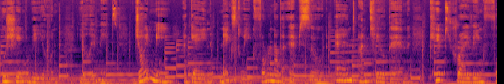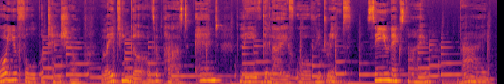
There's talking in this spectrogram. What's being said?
pushing beyond your limits. Join me again next week for another episode. And until then, keep striving for your full potential, letting go of the past, and live the life of your dreams. See you next time. Bye.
